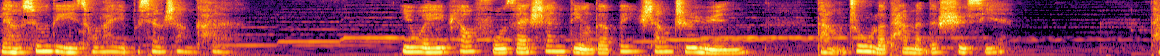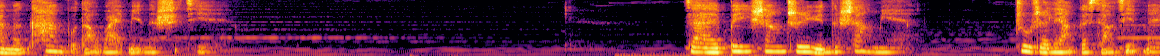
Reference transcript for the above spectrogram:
两兄弟从来也不向上看，因为漂浮在山顶的悲伤之云挡住了他们的视线，他们看不到外面的世界。在悲伤之云的上面，住着两个小姐妹，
